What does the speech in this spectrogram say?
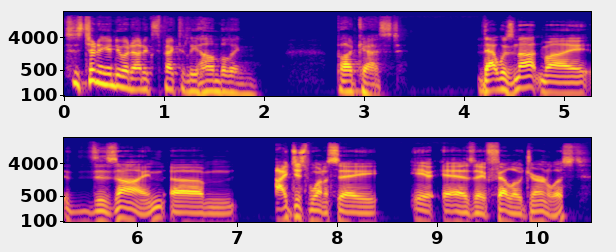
This is turning into an unexpectedly humbling podcast. That was not my design. Um, I just want to say, as a fellow journalist,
